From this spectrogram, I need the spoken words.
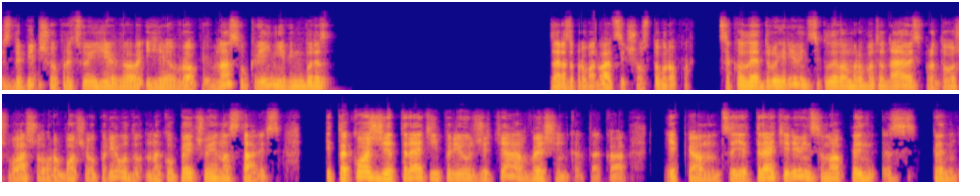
здебільшого працює в Європі. У нас в Україні він буде зараз запроваджений 26-го року. Це коли другий рівень, це коли вам роботодавець продовж вашого робочого періоду накопичує на старість. І також є третій період життя, вишенька така, яка це є третій рівень, сама пен, пен,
